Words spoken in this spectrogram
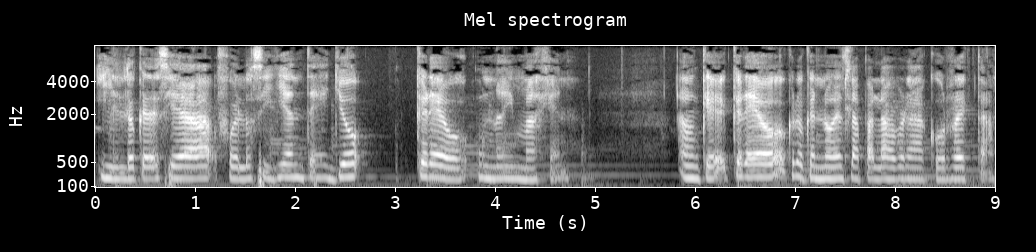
y lo que decía fue lo siguiente, yo creo una imagen, aunque creo, creo que no es la palabra correcta.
